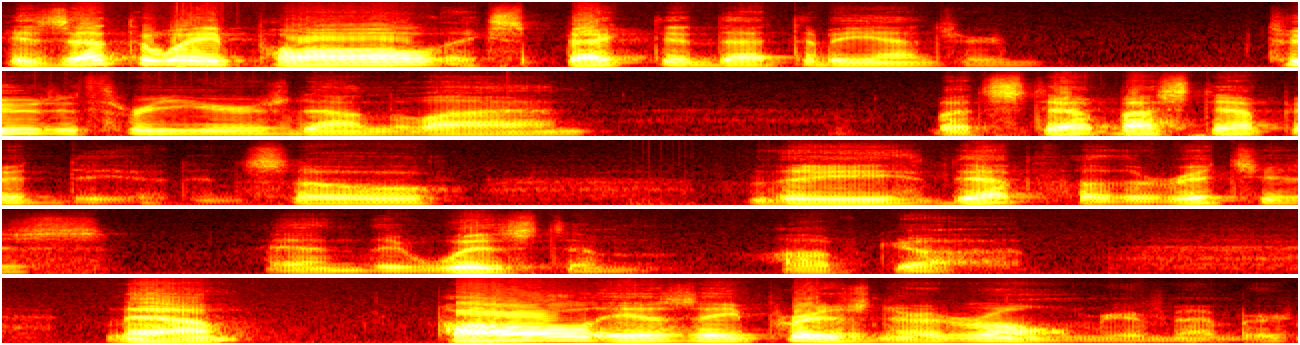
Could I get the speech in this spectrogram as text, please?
Is that the way Paul expected that to be answered? Two to three years down the line? But step by step it did. And so the depth of the riches and the wisdom of God. Now, Paul is a prisoner at Rome, remember.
